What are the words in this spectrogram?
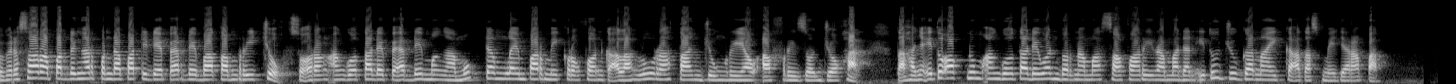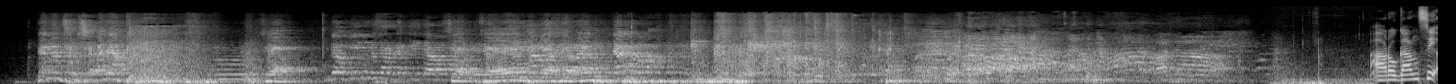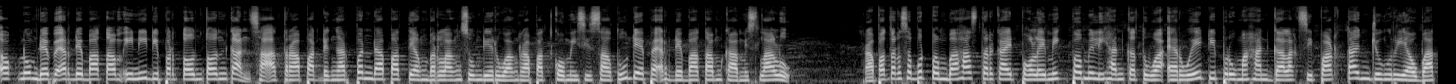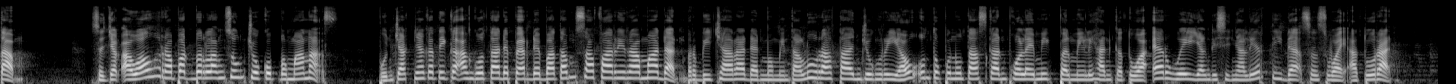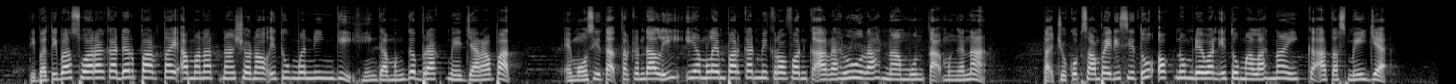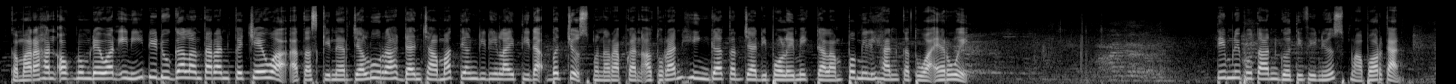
Pemirsa rapat dengar pendapat di DPRD Batam ricuh. Seorang anggota DPRD mengamuk dan melempar mikrofon ke arah Lurah Tanjung Riau Afrizon Johar. Tak hanya itu, oknum anggota Dewan bernama Safari Ramadan itu juga naik ke atas meja rapat. Jangan siap Siap. Enggak begini masyarakat kita. Siap. Saya berdasarkan Arogansi oknum DPRD Batam ini dipertontonkan saat rapat dengar pendapat yang berlangsung di ruang rapat Komisi 1 DPRD Batam Kamis lalu. Rapat tersebut membahas terkait polemik pemilihan ketua RW di perumahan Galaxy Park Tanjung Riau Batam. Sejak awal rapat berlangsung cukup memanas. Puncaknya ketika anggota DPRD Batam Safari Ramadan berbicara dan meminta Lurah Tanjung Riau untuk menuntaskan polemik pemilihan ketua RW yang disinyalir tidak sesuai aturan. Tiba-tiba suara kader Partai Amanat Nasional itu meninggi hingga menggebrak meja rapat. Emosi tak terkendali, ia melemparkan mikrofon ke arah lurah namun tak mengena. Tak cukup sampai di situ, oknum dewan itu malah naik ke atas meja. Kemarahan oknum dewan ini diduga lantaran kecewa atas kinerja lurah dan camat yang dinilai tidak becus menerapkan aturan hingga terjadi polemik dalam pemilihan ketua RW. Tim Liputan GoTV News melaporkan.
